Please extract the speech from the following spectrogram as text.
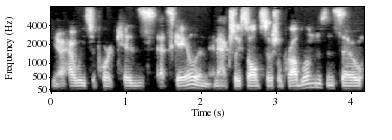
you know, how we support kids at scale and, and actually solve social problems. And so,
